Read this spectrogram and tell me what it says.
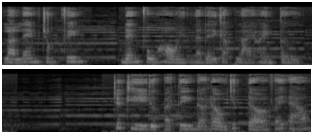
Lò lem trong phim, đến vũ hội là để gặp lại hoàng tử. Trước khi được bà tiên đỡ đầu giúp đỡ váy áo,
